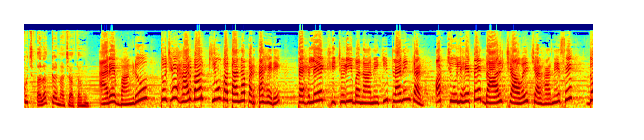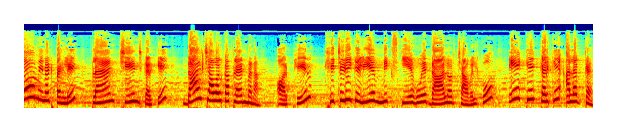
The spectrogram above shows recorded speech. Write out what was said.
कुछ अलग करना चाहता हूँ। अरे बांगड़ू तुझे हर बार क्यों बताना पड़ता है रे? पहले खिचड़ी बनाने की प्लानिंग कर और चूल्हे पे दाल चावल चढ़ाने से दो मिनट पहले प्लान चेंज करके दाल चावल का प्लान बना और फिर खिचड़ी के लिए मिक्स किए हुए दाल और चावल को एक एक करके अलग कर।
